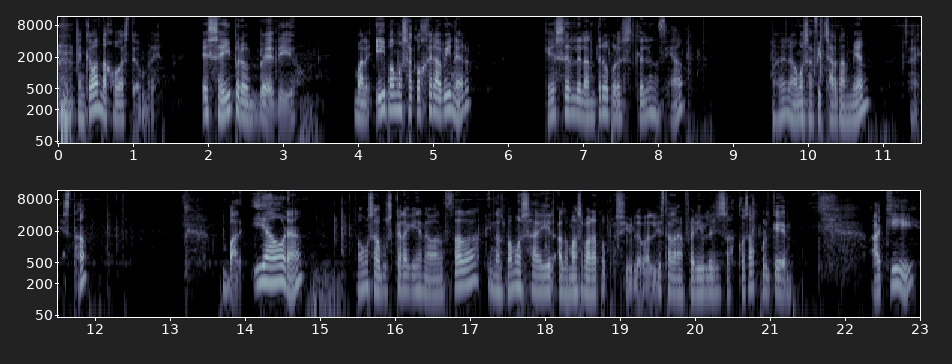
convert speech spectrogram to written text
¿En qué banda juega este hombre? SI, pero en B, tío. Vale, y vamos a coger a Wiener, que es el delantero por excelencia. Vale, le vamos a fichar también. Ahí está. Vale, y ahora vamos a buscar aquí en avanzada y nos vamos a ir a lo más barato posible, ¿vale? Lista transferibles y esas cosas, porque aquí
